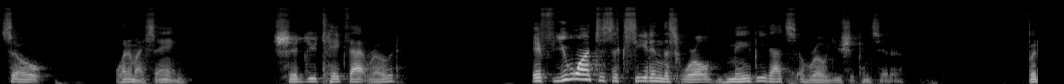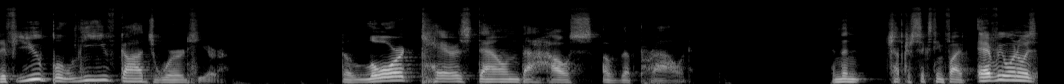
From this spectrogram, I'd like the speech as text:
So, what am I saying? Should you take that road? If you want to succeed in this world, maybe that's a road you should consider. But if you believe God's word here, the Lord tears down the house of the proud. And then chapter 16, 5. Everyone who is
